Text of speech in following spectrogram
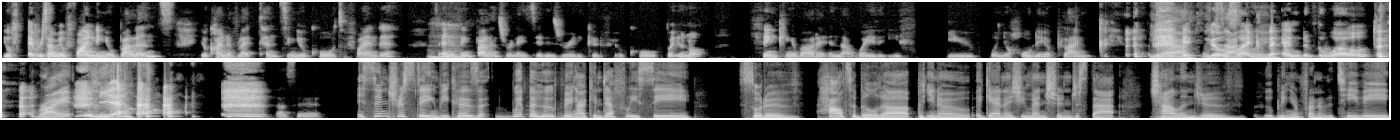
your every time you're finding your balance you're kind of like tensing your core to find it. So Mhm. anything balance related is really good for your core but you're not thinking about it in that way that you you when you're holding a plank Yeah, it feels like the end of the world. Right? yeah. That's it It's interesting because with the hooping, I can definitely see sort of how to build up, you know, again, as you mentioned, just that challenge of hooping in front of the TV.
